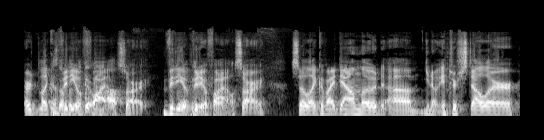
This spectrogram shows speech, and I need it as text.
or like a video, video file, app. sorry, video Yeah, video video file. file, sorry. So like if I download, um, you know, Interstellar,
